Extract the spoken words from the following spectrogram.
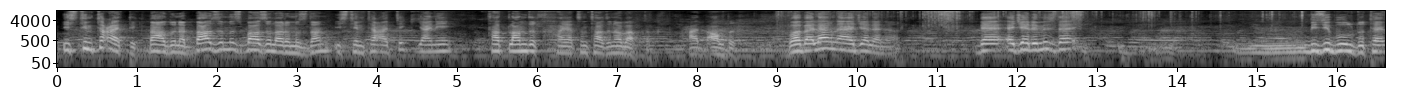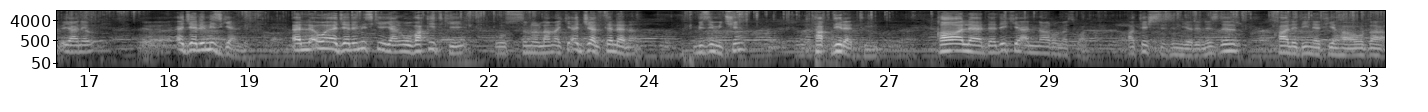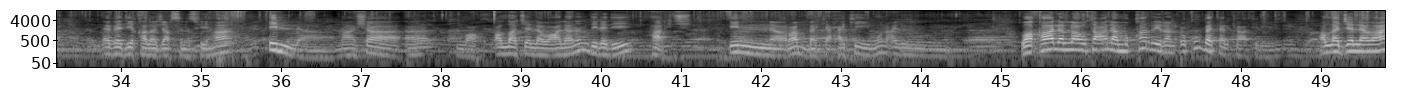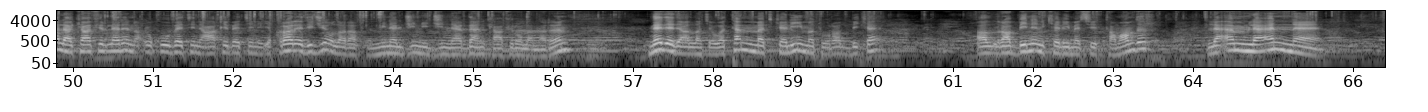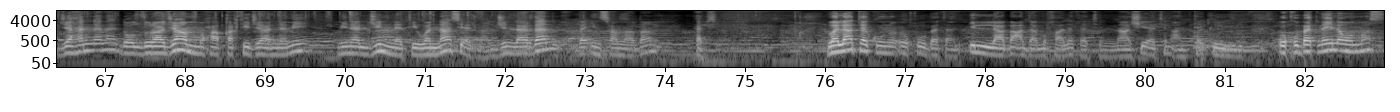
İstimta ettik. Bazına bazımız bazılarımızdan istimta ettik. Yani tatlandık. Hayatın tadına baktık. Aldık. Ve belagna ecelena. Ve ecelimiz de bizi buldu. Yani e, ecelimiz geldi. Elle o ecelimiz ki yani o vakit ki o sınırlama ki ecel telena bizim için takdir ettiğin. Kale dedi ki ennaru mesvar. Ateş sizin yerinizdir. Halidine fiha orada ebedi kalacaksınız fiha. İlla maşa Allah. Allah Celle ve Ala'nın dilediği hariç. İnne rabbeke hakimun alim. Ve kâle Allahu Teala mukarriran ukubetel kafirin. Allah Celle ve Ala kafirlerin ukubetini, akıbetini ikrar edici olarak minel cinni cinlerden kafir olanların ne dedi Allah Celle ve temmet kelimetu rabbike Rabbinin kelimesi tamamdır. Le emleenne cehenneme dolduracağım muhakkak ki cehennemi minel cinneti ve nasi ecmain. Cinlerden ve insanlardan hepsi. Ve la tekunu ukubeten illa ba'de muhalefetin naşiyetin an teklif. Ukubet neyle olmaz?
